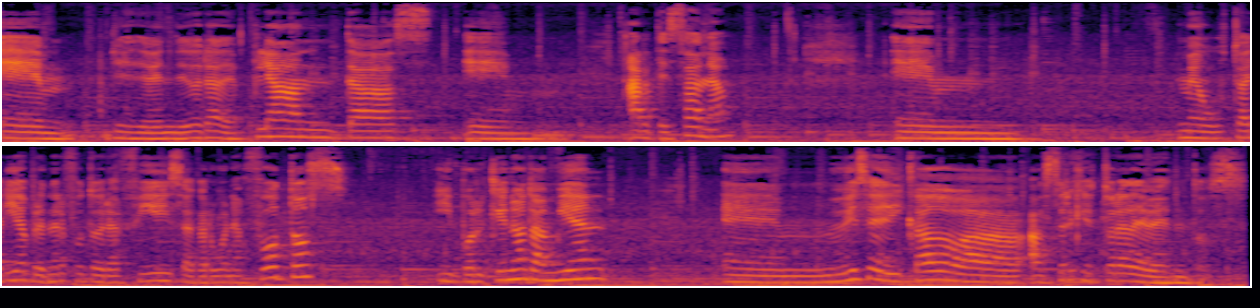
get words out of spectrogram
Em, desde vendedora de plantas, em, artesana. Em, me gustaría aprender fotografía y sacar buenas fotos y por qué no también eh, me hubiese dedicado a, a ser gestora de eventos.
